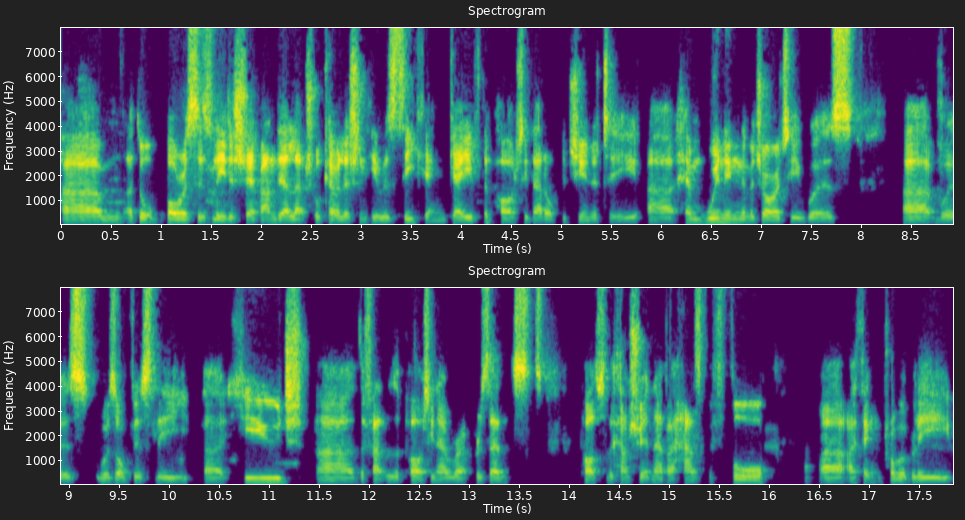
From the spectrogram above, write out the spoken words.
Um, I thought Boris's leadership and the electoral coalition he was seeking gave the party that opportunity. Uh, him winning the majority was uh, was was obviously uh, huge. Uh, the fact that the party now represents parts of the country it never has before, I think, probably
